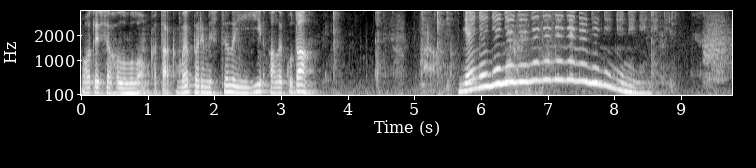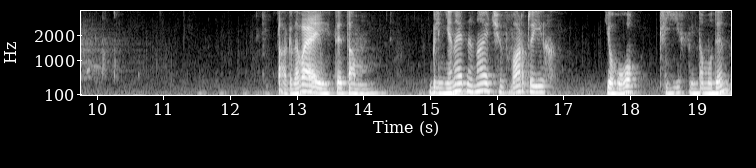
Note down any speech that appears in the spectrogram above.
От і вся головоломка. Так, ми перемістили її, але куди? Ні-ні-ні-ні-ні-ні-ні-ні-ні-ні-ні-ні-ні-ні-ні. Так, давай ти там. Блін, я навіть не знаю, чи варто їх. Його, чи їх, він там один.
